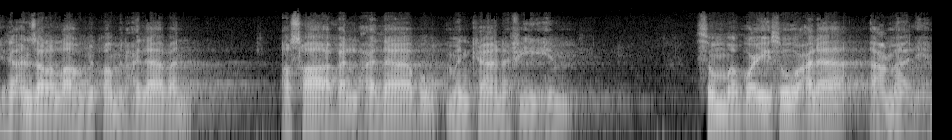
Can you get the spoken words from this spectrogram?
إذا أنزل الله بقوم عذابا أصاب العذاب من كان فيهم. ثم بعثوا على أعمالهم.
